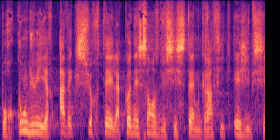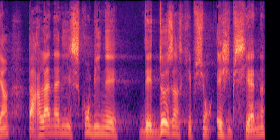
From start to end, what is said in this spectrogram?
pour conduire avec sûreté la connaissance du système graphique égyptien par l'analyse combinée des deux inscriptions égyptiennes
